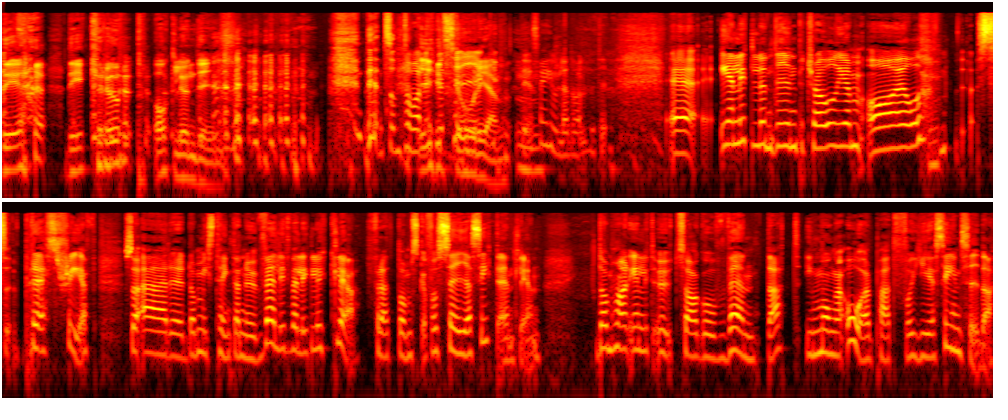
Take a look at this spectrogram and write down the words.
Det det är Krupp och Lundin. Det är ett så dåligt betyg. historien. Det är så himla dåligt betyg. Eh, enligt Lundin Petroleum Oil presschef så är de misstänkta nu väldigt, väldigt lyckliga för att de ska få säga sitt äntligen. De har enligt utsago väntat i många år på att få ge sin sida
